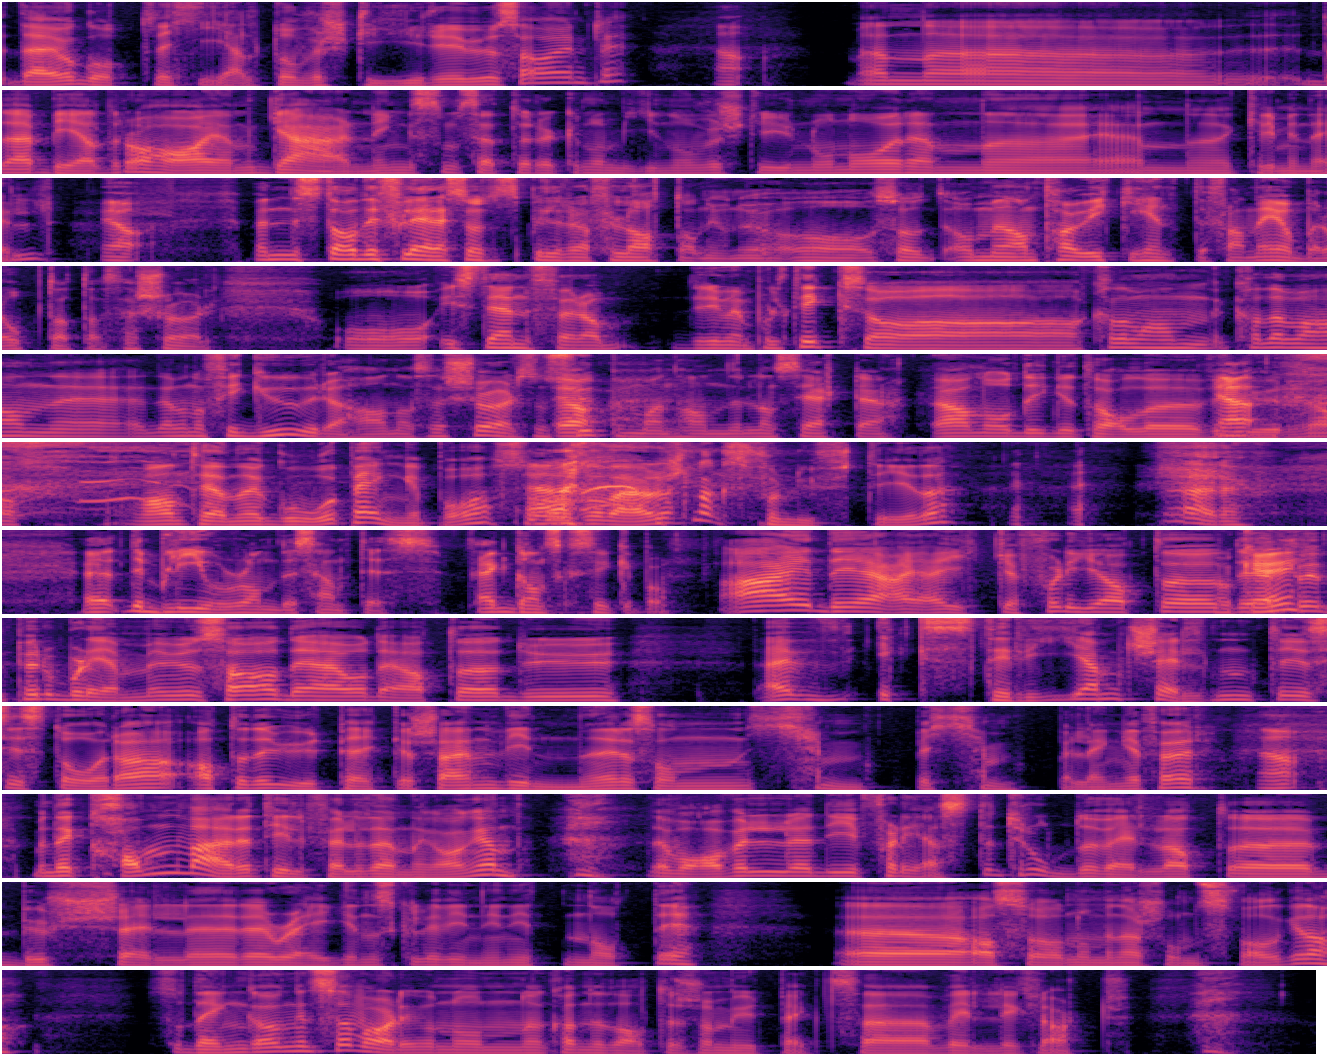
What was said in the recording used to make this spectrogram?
det er jo gått helt over styr i USA, egentlig. Ja. Men uh, det er bedre å ha en gærning som setter økonomien over styr noen år, enn uh, en kriminell. Ja. Men stadig flere støttespillere forlater han jo nå, men han tar jo ikke hintet, for han er jo bare opptatt av seg sjøl. Og istedenfor å drive med politikk, så hva det var han, det, var han eh, det var noen figurer han av seg sjøl, som Ja. Supermann han lanserte. Ja, noen digitale Ja. figurer. Altså. Og han tjener gode penger på, så, så det er jo en slags fornuft i det. Det er det. Eh, Det blir jo Ron DeSantis, det er jeg ganske sikker på. Nei, det er jeg ikke. Fordi at uh, Ok. det problemet med USA, det er jo det at du Det er ekstremt sjeldent de siste åra at det utpeker seg en vinner sånn kjempe, kjempelenge før. Ja. Men det kan være tilfellet denne gangen. Det var vel De fleste trodde vel at uh, Bush eller Reagan skulle vinne i 1980. uh, altså nominasjonsvalget, da. Så den gangen så var det jo noen kandidater som utpekte seg veldig klart.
